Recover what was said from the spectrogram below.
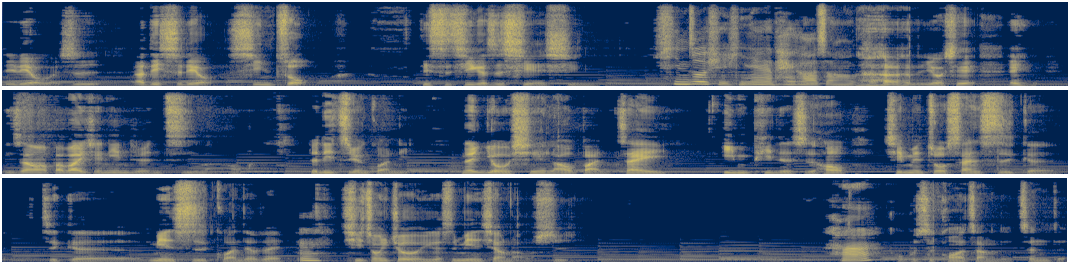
第六个是那第十六星座，第十七个是血型，星座血型那个太夸张了，有些哎、欸，你知道吗？爸爸以前念人资嘛，哈，人力资源管理，那有些老板在应聘的时候，前面做三四个这个面试官，对不对？嗯，其中就有一个是面相老师。哈，我不是夸张的，真的。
